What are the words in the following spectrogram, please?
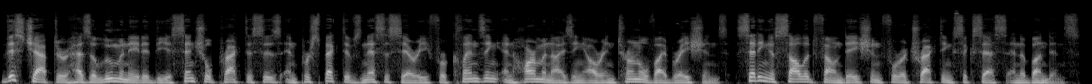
This chapter has illuminated the essential practices and perspectives necessary for cleansing and harmonizing our internal vibrations, setting a solid foundation for attracting success and abundance.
